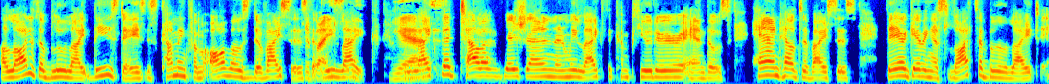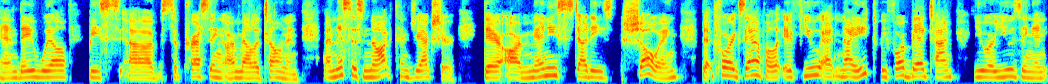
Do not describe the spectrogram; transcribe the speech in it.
a lot of the blue light these days is coming from all those devices, devices. that we like. Yes. We like the television and we like the computer and those handheld devices they are giving us lots of blue light and they will be uh, suppressing our melatonin. And this is not conjecture. There are many studies showing that, for example, if you at night before bedtime, you are using an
